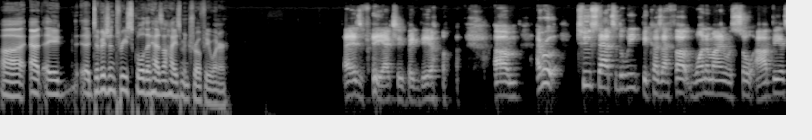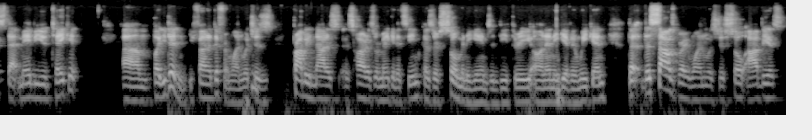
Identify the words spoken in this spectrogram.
uh, at a, a Division three school that has a Heisman Trophy winner. That is a pretty actually big deal. Um, I wrote two stats of the week because I thought one of mine was so obvious that maybe you'd take it, um, but you didn't. You found a different one, which hmm. is probably not as, as hard as we're making it seem because there's so many games in D3 on any given weekend. The the Salisbury one was just so obvious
